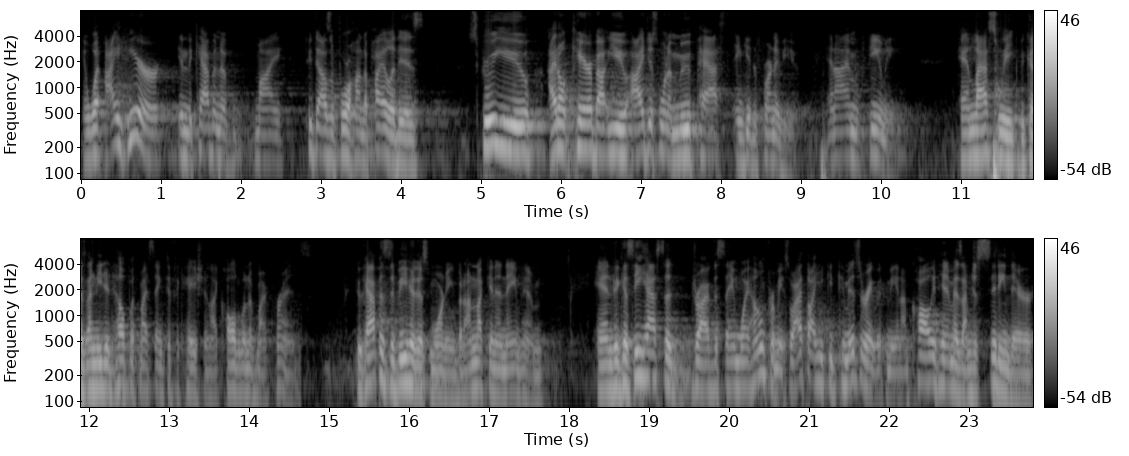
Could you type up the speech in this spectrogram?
And what I hear in the cabin of my 2004 Honda Pilot is, screw you, I don't care about you, I just want to move past and get in front of you. And I'm fuming. And last week, because I needed help with my sanctification, I called one of my friends who happens to be here this morning, but I'm not going to name him. And because he has to drive the same way home for me. So I thought he could commiserate with me. And I'm calling him as I'm just sitting there,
